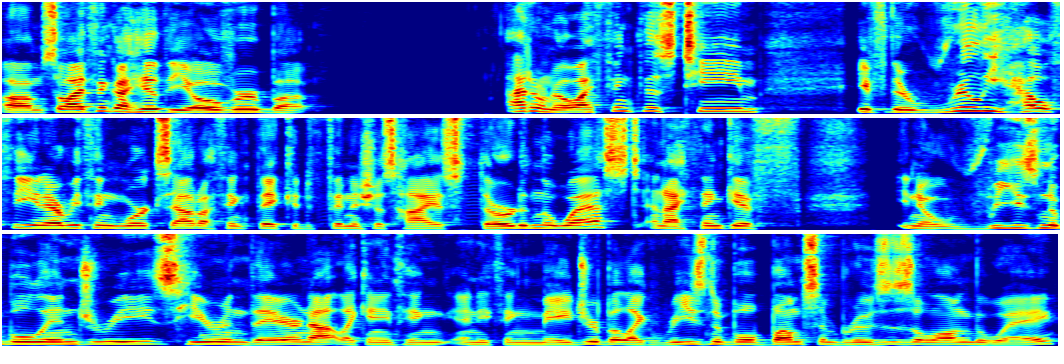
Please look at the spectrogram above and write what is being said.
Um, so I think I hit the over, but I don't know. I think this team, if they're really healthy and everything works out, I think they could finish as high as third in the West. And I think if you know reasonable injuries here and there, not like anything anything major, but like reasonable bumps and bruises along the way,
